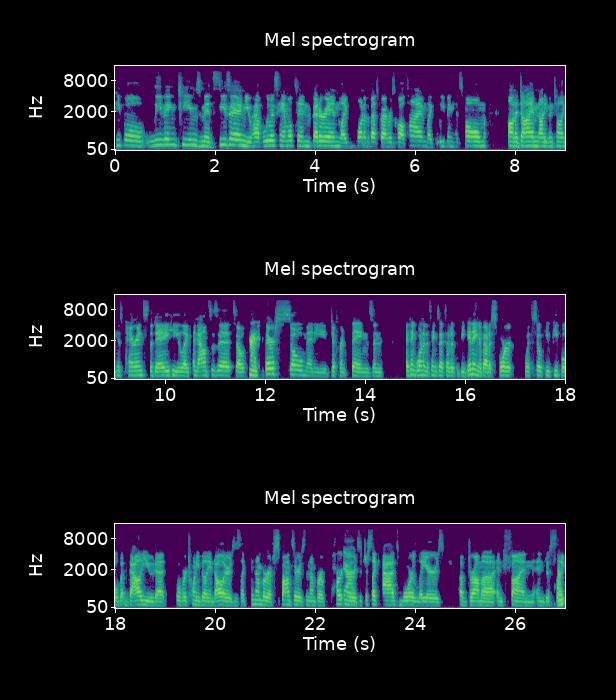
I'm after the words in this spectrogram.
people leaving teams mid season. You have Lewis Hamilton, veteran, like one of the best drivers of all time, like leaving his home on a dime, not even telling his parents the day he like announces it. So right. there's so many different things. And I think one of the things I said at the beginning about a sport with so few people but valued at over $20 billion is like the number of sponsors, the number of partners. Yeah. It just like adds more layers of drama and fun and just like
